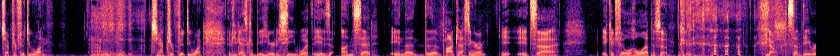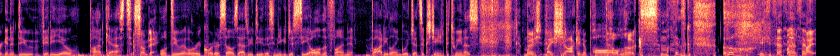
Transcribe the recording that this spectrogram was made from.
Chapter 51 chapter 51. If you guys could be here to see what is unsaid in the, the podcasting room, it, it's uh, it could fill a whole episode. no. Someday we're going to do video podcast. Someday. We'll do it. We'll record ourselves as we do this, and you can just see all the fun body language that's exchanged between us. My, my shock and appall. The looks. my, oh. my, my,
